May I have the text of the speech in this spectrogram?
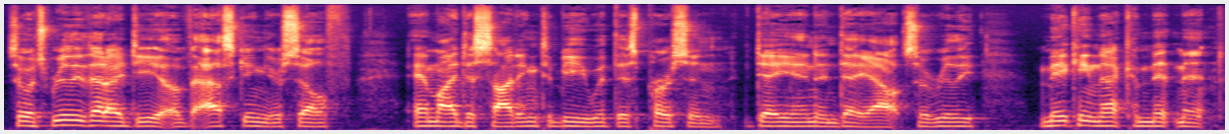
So it's really that idea of asking yourself, Am I deciding to be with this person day in and day out? So, really making that commitment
